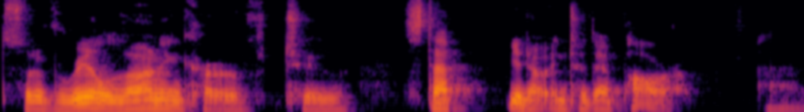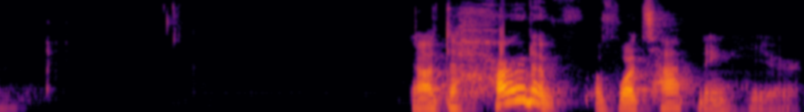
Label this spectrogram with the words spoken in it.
sort of real learning curve to step you know into their power. Now, at the heart of, of what's happening here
